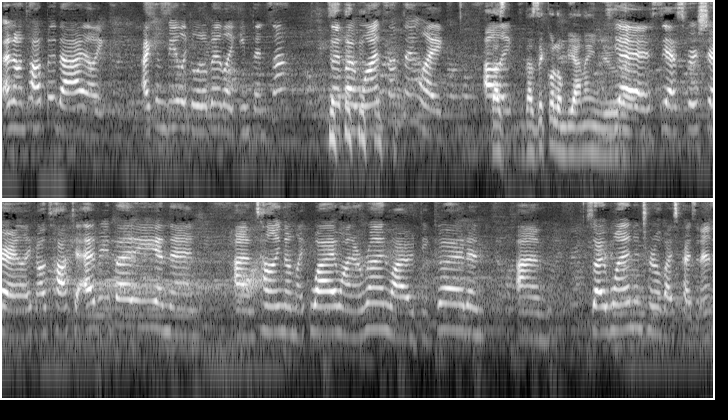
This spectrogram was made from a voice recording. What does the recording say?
and on top of that, like, I can be like a little bit like intensa. So if I want something, like, I'll That's, like that's the Colombiana in you. that- Yes, yes, for sure. Like I'll talk to everybody, and then um, telling them like why I want to run, why I would be good, and um, so I won internal vice president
